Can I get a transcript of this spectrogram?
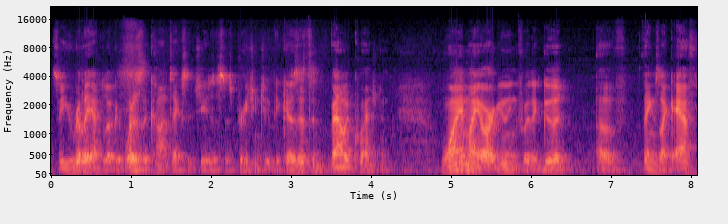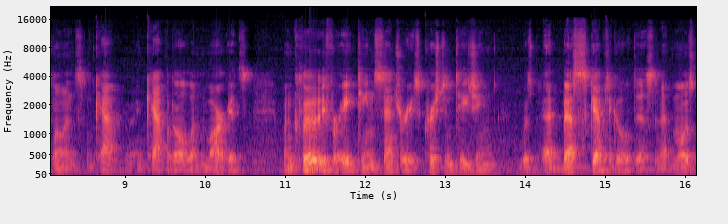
So you really have to look at what is the context that Jesus is preaching to, because it's a valid question. Why am I arguing for the good of things like affluence and, cap- and capital and markets, when clearly for 18 centuries Christian teaching was at best skeptical of this and at most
